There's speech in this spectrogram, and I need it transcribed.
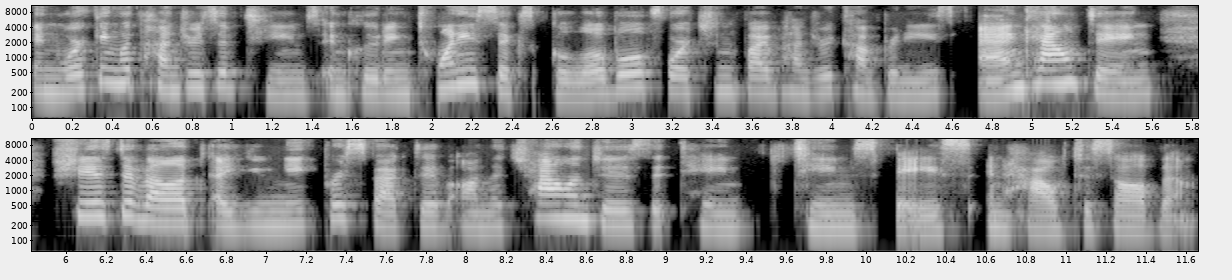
In working with hundreds of teams, including 26 global Fortune 500 companies and counting, she has developed a unique perspective on the challenges that team, teams face and how to solve them.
